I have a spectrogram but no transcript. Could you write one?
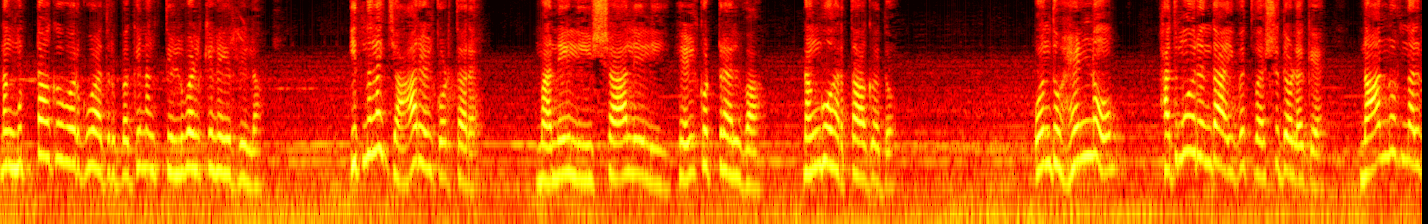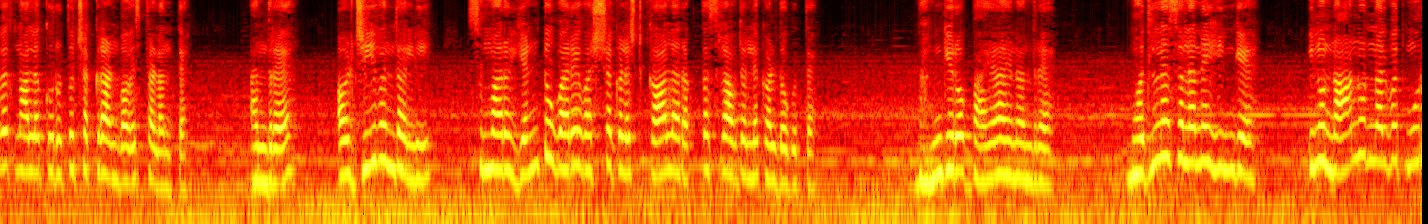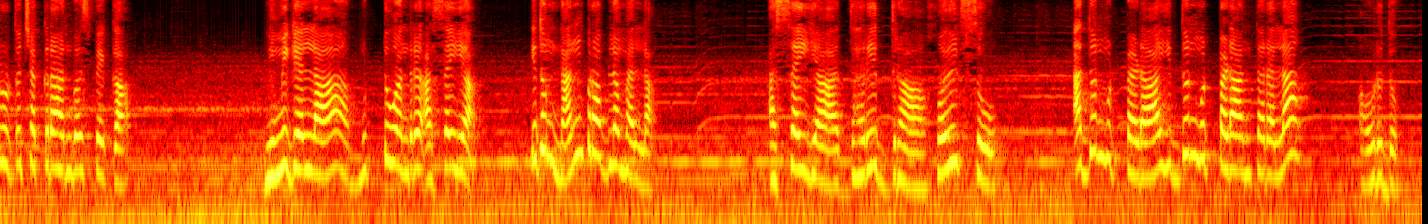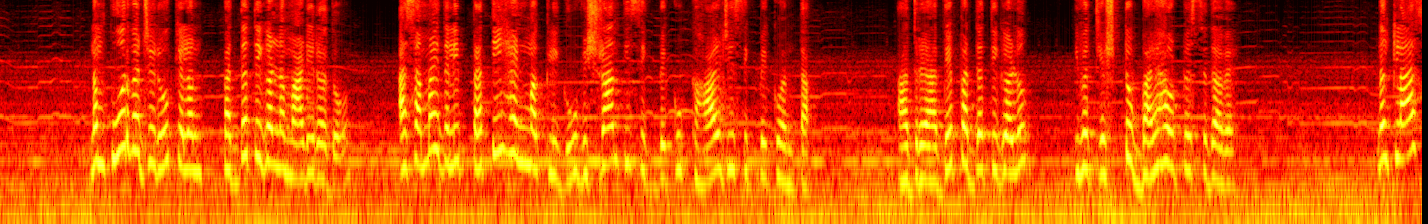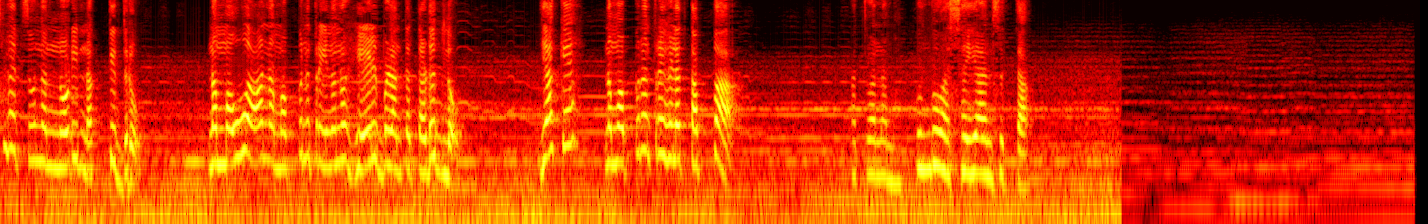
ನಂಗೆ ಮುಟ್ಟಾಗೋವರೆಗೂ ಅದ್ರ ಬಗ್ಗೆ ನಂಗೆ ತಿಳುವಳಿಕೆನೇ ಇರಲಿಲ್ಲ. ಇದನ್ನೆಲ್ಲ ಯಾರು ಹೇಳ್ಕೊಡ್ತಾರೆ? ಮನೇಲಿ ಶಾಲೆಯಲ್ಲಿ ಹೇಳ್ಕೊಟ್ರೆ ಅಲ್ವಾ? ನಂಗೂ ಅರ್ಥ ಆಗೋದು. ಒಂದು ಹೆಣ್ಣು ಹದಿಮೂರರಿಂದ ಐವತ್ತು ವರ್ಷದೊಳಗೆ ನಾನ್ನೂರ ನಲ್ವತ್ನಾಲ್ಕು ಋತುಚಕ್ರ ಅನುಭವಿಸ್ತಾಳಂತೆ. ಅಂದ್ರೆ ಅವಳ ಜೀವನದಲ್ಲಿ ಸುಮಾರು ಎಂಟೂವರೆ ವರ್ಷಗಳಷ್ಟು ಕಾಲ ರಕ್ತಸ್ರಾವದಲ್ಲೇ ಕಳೆದೋಗುತ್ತೆ. ನನಗಿರೋ ಭಯ ಏನಂದ್ರೆ ಮೊದಲನೇ ಸಲನೇ ಹಿಂಗೆ ಇನ್ನು ನಾನ್ನೂರ ನಲ್ವತ್ಮೂರು ಋತುಚಕ್ರ ಅನುಭವಿಸ್ಬೇಕಾ? ನಿಮಗೆಲ್ಲ ಮುಟ್ಟು ಅಂದ್ರೆ ಅಸಹ್ಯ. ಇದು ನನ್ ಪ್ರಾಬ್ಲಮ್ ಅಲ್ಲ. ಅಸಹ್ಯ, ದರಿದ್ರ, ಹೊಲ್ಸು. ಅದನ್ ಮುಟ್ಬೇಡ ಇದನ್ ಮುಟ್ಬೇಡ ಅಂತಾರಲ್ಲ ಅವ್ರದ್ದು ನಮ್ ಪೂರ್ವಜರು ಕೆಲವೊಂದು ಪದ್ಧತಿಗಳನ್ನ ಮಾಡಿರೋದು. ಆ ಸಮಯದಲ್ಲಿ ಪ್ರತಿ ಹೆಣ್ಮಕ್ಳಿಗೂ ವಿಶ್ರಾಂತಿ ಸಿಗ್ಬೇಕು, ಕಾಳಜಿ ಸಿಗ್ಬೇಕು ಅಂತ. ಆದ್ರೆ ಅದೇ ಪದ್ಧತಿಗಳು ಇವತ್ ಎಷ್ಟು ಭಯ ಹುಟ್ಟಿಸ್ತಿದಾವೆ. ನನ್ನ ಕ್ಲಾಸ್ಮೇಟ್ಸ್ ನನ್ನ ನೋಡಿ ನಗ್ತಿದ್ರು. ನಮ್ಮವ್ವ ನಮ್ಮ ಅಪ್ಪನ ಹತ್ರ ಏನೋ ಹೇಳ್ಬೇಡ ಅಂತ ತಡದ್ಲು. ಯಾಕೆ? ನಮ್ಮ ಅಪ್ಪನ ಹತ್ರ ಹೇಳೋದ್ ತಪ್ಪ? ಅಥವಾ ನಮ್ಮ ಅಪ್ಪಂಗೂ ಅಸಹ್ಯ ಅನ್ಸುತ್ತಾ?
